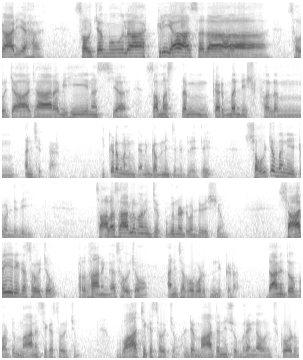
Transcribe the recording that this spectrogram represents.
కార్య శౌచమూలా క్రియా సదా శౌచాచార విహీనస్య సమస్తం కర్మ నిష్ఫలం అని చెప్పారు. ఇక్కడ మనం కనుక గమనించినట్లయితే శౌచం అనేటువంటిది చాలాసార్లు మనం చెప్పుకున్నటువంటి విషయం. శారీరక శౌచం ప్రధానంగా శౌచం అని చెప్పబడుతుంది ఇక్కడ. దానితో పాటు మానసిక శౌచం వాచిక శౌచం అంటే మాటని శుభ్రంగా ఉంచుకోవడం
